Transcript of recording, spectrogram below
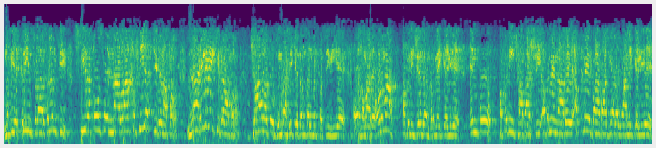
نبی کریم صلی اللہ علیہ وسلم کی سیرتوں سے ناواقفیت کی بنا پر، لا علمی کی بنا پر جہالت و گمراہی کے دنگل میں پھنسی ہوئی ہے۔ اور ہمارے علماء اپنی جیبیں بھرنے کے لیے، ان کو اپنی شاباشی، اپنے نعرے، اپنے بابادیاں لگوانے کے لیے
